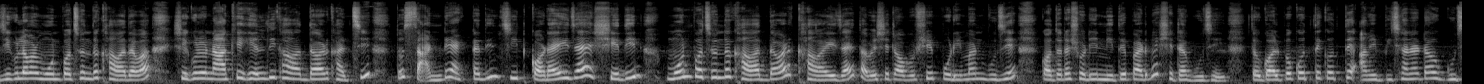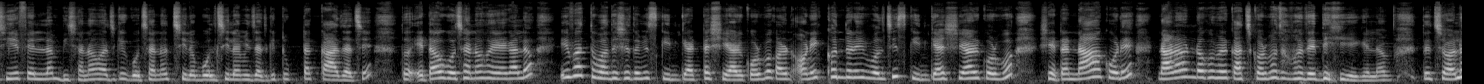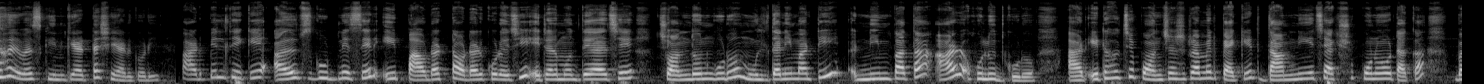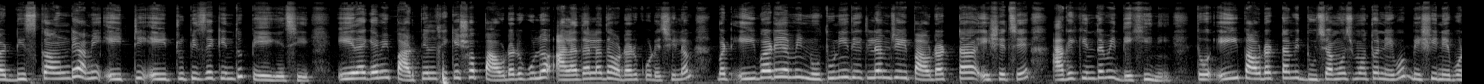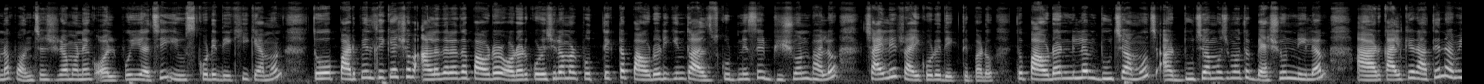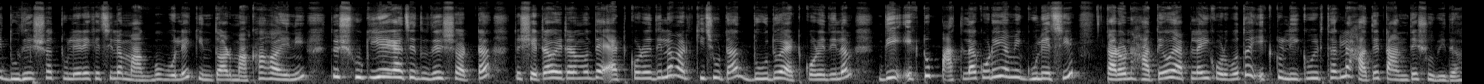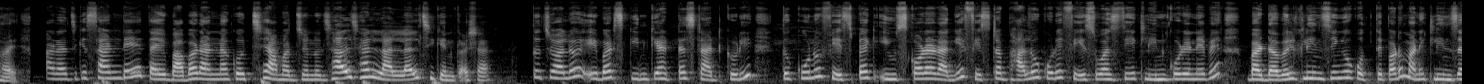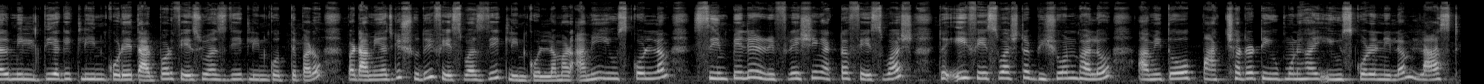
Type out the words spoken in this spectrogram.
যেগুলো আমার মন পছন্দ খাওয়া দাওয়া, সেগুলো না খেয়ে হেলদি খাবার দাবার খাচ্ছি। তো সানডে একটা দিন চিট করাই যায়, সেদিন মন পছন্দ খাবার দাবার খাওয়াই যায়, তবে সেটা অবশ্যই পরিমাণ বুঝে কতটা শরীর নিতে পারবে সেটা বুঝেই। তো গল্প করতে করতে আমি বিছানাটাও গুছিয়ে ফেললাম, বিছানাও আজকে গোছানো ছিল বলছিলামই যে আজকে টুকটাক কাজ আছে, তো এটাও গোছানো হয়ে গেল। এবার তোমাদের সাথে আমি স্কিন কেয়ারটা শেয়ার করব, কারণ অনেকক্ষণ ধরেই বলছি স্কিন কেয়ার শেয়ার করব, সেটা না করে নানান রকমের কাজকর্ম তোমাদের দেখিয়ে গেলাম। তো চলো এবার স্কিন কেয়ারটা শেয়ার করি পার্পেল থেকে আলপস গুডনেসের এই পাউডারটা অর্ডার করেছি। এটার মধ্যে আছে চন্দন গুঁড়ো, মুলতানি মাটি, নিম পাতা আর হলুদ গুঁড়ো। আর এটা হচ্ছে পঞ্চাশ গ্রামের প্যাকেট, দাম নিয়েছে একশো পনেরো টাকা বাট ডিসকাউন্টে আমি এইটটি এইট রুপিসে কিন্তু পেয়ে গেছি। এর আগে আমি পার্পেল থেকে সব পাউডারগুলো আলাদা আলাদা অর্ডার করেছিলাম বাট এইবারে আমি নতুনই দেখলাম যে এই পাউডারটা এসেছে, আগে কিন্তু আমি দেখিনি। তো এই পাউডারটা আমি দু চামচ মতো নেব, বেশি নেব না, পঞ্চাশ গ্রাম অনেক অল্পই আছে ইউজ করে দেখি কেমন? তো পার্পেল থেকে সব আলাদা আলাদা পাউডার অর্ডার করেছিলাম আর প্রত্যেকটা পাউডারই কিন্তু আলস গুডনেসের ভীষণ ভালো। চাইলে ট্রাই করে দেখতে পারো। তো পাউডার নিলাম দু চামচ আর দু চামচ মতো বেসন নিলাম। আর কালকে রাতে না আমি দুধের স্বর তুলে রেখেছিলাম মাখবো বলে, কিন্তু আর মাখা হয়নি। তো শুকিয়ে গেছে দুধের স্বরটা তো সেটাও এটার মধ্যে অ্যাড করে দিলাম আর কিছুটা দুধও অ্যাড করে দিলাম। দিয়ে একটু পাতলা করেই আমি গুলেছি। কারণ হাতেও অ্যাপ্লাই করব, তো একটু লিকুইড থাকলে হাতে টানতে সুবিধে হয়। আর আজকে সানডে তাই বাবা রান্না করছে আমার জন্য ঝাল ঝাল লাল লাল চিকেন কষা। তো চলো, এবার স্কিন কেয়ারটা স্টার্ট করি। তো কোনো ফেস প্যাক ইউজ করার আগে ফেসটা ভালো করে ফেস ওয়াশ দিয়ে ক্লিন করে নেবে বা ডাবল ক্লিনজিংও করতে পারো। মানে ক্লিনজার মিল্ক দিয়ে আগে ক্লিন করে তারপর ফেস ওয়াশ দিয়ে ক্লিন করতে পারো। বাট আমি আজকে শুধুই ফেস ওয়াশ দিয়ে ক্লিন করলাম। আর আমি ইউজ করলাম সিম্পলের রিফ্রেশিং একটা ফেস ওয়াশ তো এই ফেস ওয়াশটা ভীষণ ভালো। আমি তো পাঁচ ছটা টিউব মনে হয় ইউজ করে নিলাম। লাস্ট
